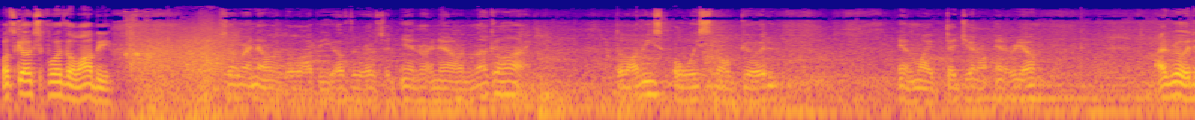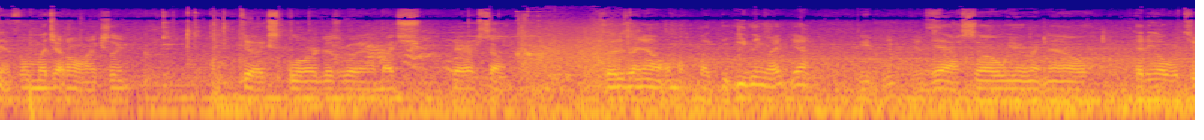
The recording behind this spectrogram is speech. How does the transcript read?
let's go explore the lobby. So right now in the lobby of the Rosen Inn right now, and I'm not gonna lie, the lobbies always smell good in like the general area. I really didn't film much at all actually to explore. There's really not much there. So so it is right now um, like the evening, right? Yeah. Evening, yes. Yeah, so we are right now heading over to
